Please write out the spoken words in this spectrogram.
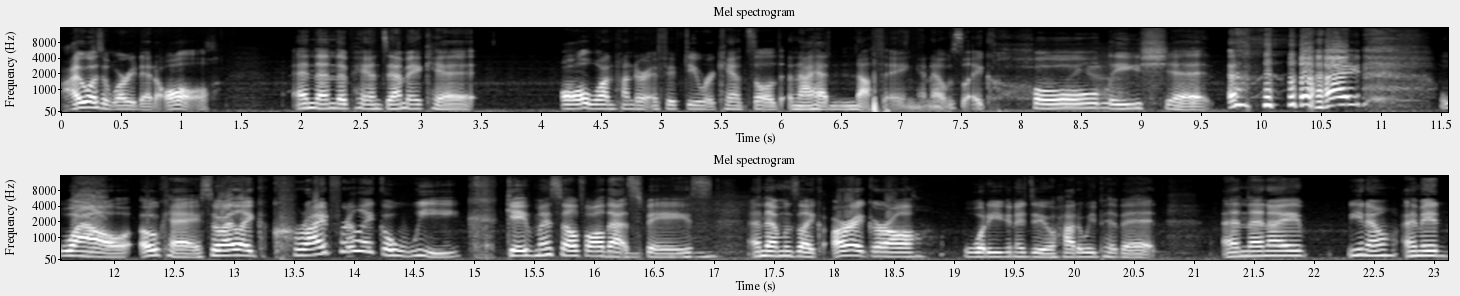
I wasn't worried at all. And then the pandemic hit, all 150 were canceled and I had nothing. And I was like, holy oh shit. I, wow. Okay. So I like cried for like a week, gave myself all that mm-hmm. space, and then was like, all right, girl, what are you going to do? How do we pivot? And then I, you know, I made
